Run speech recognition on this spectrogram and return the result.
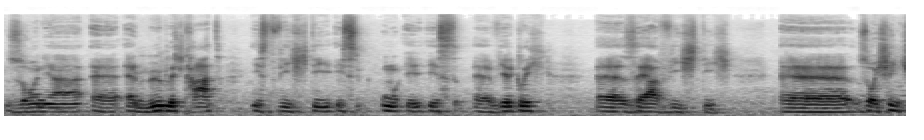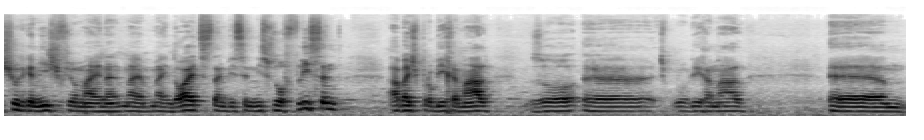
Sonja äh, ermöglicht hat, ist wichtig, ist, ist äh, wirklich äh, sehr wichtig. Äh, so, ich entschuldige mich für meine, mein, mein Deutsch, ist ein bisschen nicht so fließend, aber ich probiere mal so, äh, ich probiere mal ähm,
